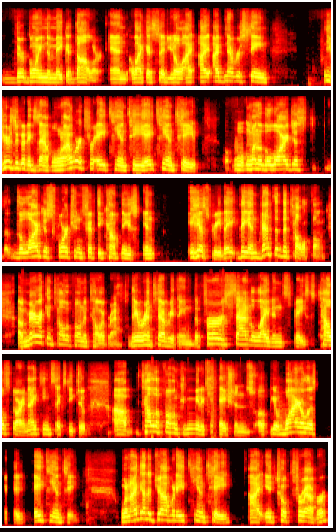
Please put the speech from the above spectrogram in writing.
they're going to make a dollar. And like I said, you know, I, I I've never seen here's a good example. When I worked for AT&T, AT&T, one of the largest, the largest Fortune 50 companies in history. They, they invented the telephone, American telephone and telegraph. They were into everything. The first satellite in space, Telstar, 1962. Uh, telephone communications, uh, you know, wireless, AT&T. When I got a job at AT&T, uh, it took forever.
